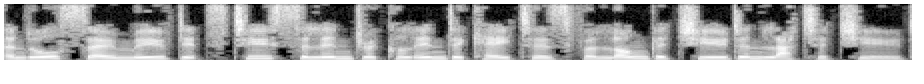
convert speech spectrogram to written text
and also moved its two cylindrical indicators for longitude and latitude.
